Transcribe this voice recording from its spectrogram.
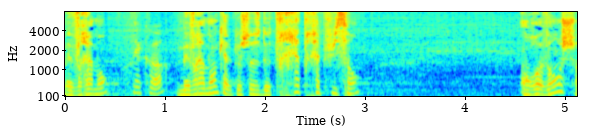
mais vraiment, D'accord. mais vraiment quelque chose de très très puissant. En revanche,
